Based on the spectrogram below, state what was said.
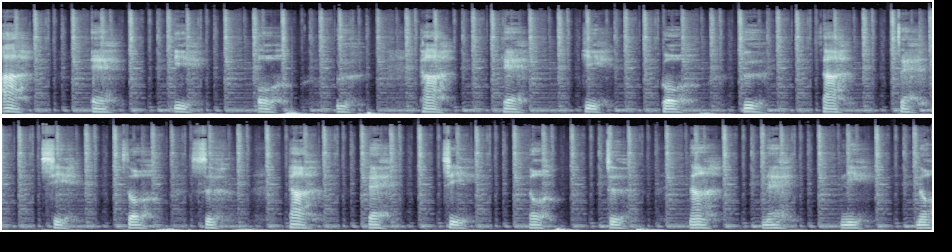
あ、え、い、お、う、か、け、き、こ、う、さ、せ、し、そ、す、た、て、ち、と、つ、な、ね、に、の、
